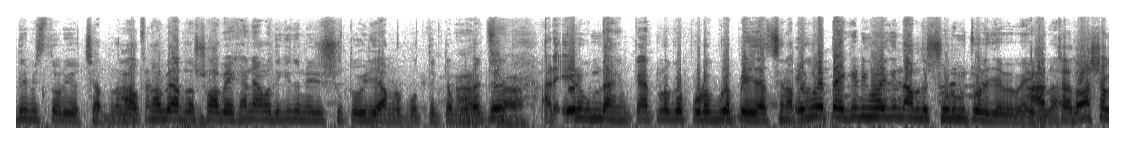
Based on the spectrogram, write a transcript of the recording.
থ্রি পিস তৈরি হচ্ছে আপনার। লক্ষ হবে আপনার সব এখানে আমাদের কিন্তু নিজস্ব তৈরি আমরা প্রত্যেকটা প্রোডাক্টের আচ্ছা। আর এরকম দেখেন ক্যাটালগের প্রোডাক্টগুলো পেয়ে যাচ্ছেন আপনারা। এগুলো প্যাকেটিং হয়ে কিন্তু আমাদের শোরুমে চলে যাবে ভাই আচ্ছা দর্শক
